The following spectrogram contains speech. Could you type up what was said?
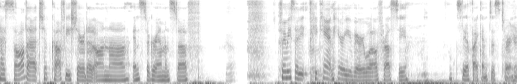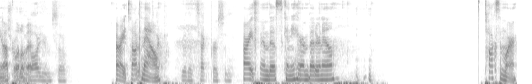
I saw that Chip Coffey shared it on uh, Instagram and stuff. Yeah. Fumi said he, he can't hear you very well, Frosty. Let's see if I can just turn you, up a little bit. Volume, so All right, talk You're now. tech- You're the tech person. All right, Fimbus, can you hear him better now? Talk some more.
